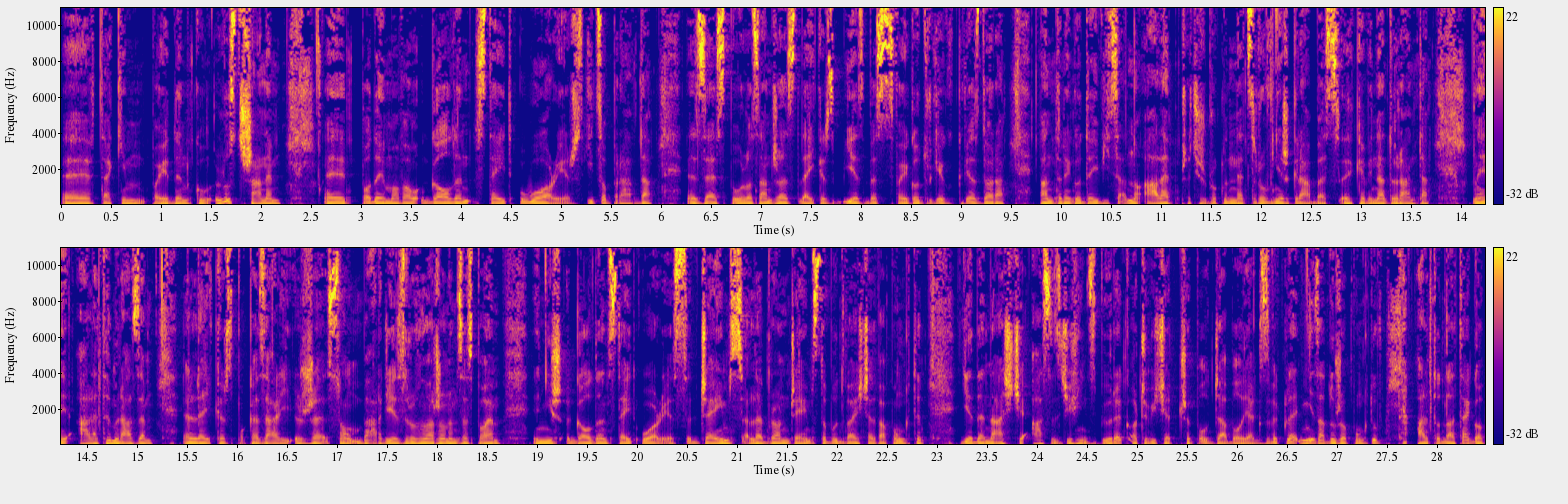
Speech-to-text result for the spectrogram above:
w takim pojedynku lustrzanym podejmował Golden State Warriors. I co prawda zespół Los Angeles Lakers jest bez swojego drugiego gwiazdora, Antonego Davisa, no ale przecież Brooklyn Nets również gra bez Kevina Duranta, ale tym razem Lakers pokazali, że są bardziej zrównoważonym zespołem niż Golden State Warriors. James, LeBron James to był 22 punkty, 11 asyst, 10 zbiórek, oczywiście triple-double jak zwykle, nie za dużo punktów, ale to dlatego,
